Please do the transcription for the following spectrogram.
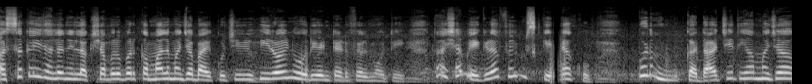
असं काही झालं नाही. लक्षाबरोबर कमाल माझ्या बायकोची हिरोईन ओरिएंटेड फिल्म होती. तर अशा वेगळ्या फिल्म्स केल्या खूप. पण कदाचित ह्या माझ्या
